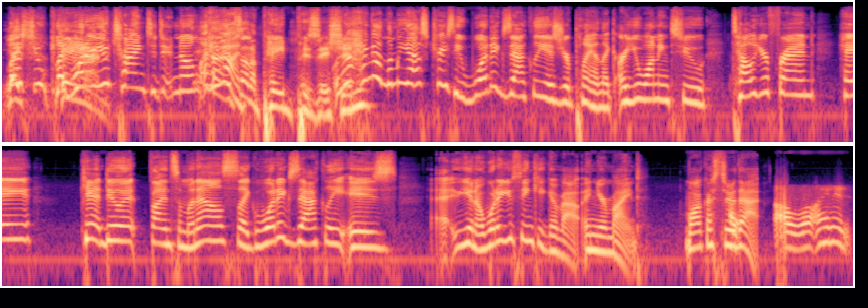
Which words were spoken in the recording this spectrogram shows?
Like, Yes, you can. Like, what are you trying to do? No, hang it's on. not a paid position. Well, hang on, let me ask Tracy, what exactly is your plan? Like, are you wanting to tell your friend, hey, can't do it, find someone else? Like, what exactly is, Uh, you know, what are you thinking about in your mind? Walk us through oh, that. Oh well, I didn't.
